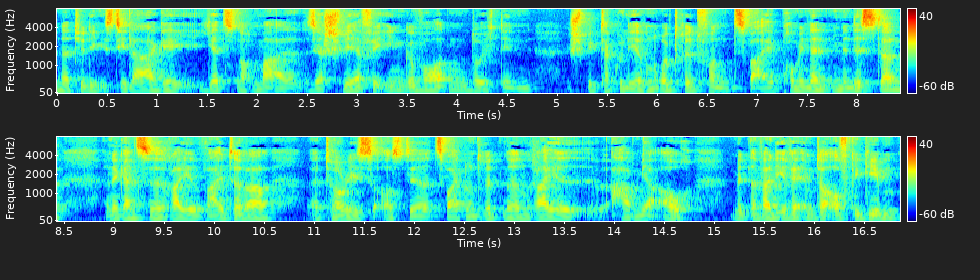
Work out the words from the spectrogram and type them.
Natürlich ist die Lage jetzt noch mal sehr schwer für ihn geworden durch den spektakulären Rücktritt von zwei prominenten Ministern. Eine ganze Reihe weiterer äh, Tories aus der zweiten und dritten Reihe haben ja auch mittlerweile ihre Ämter aufgegeben.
